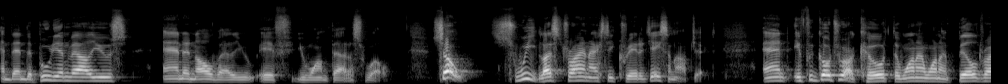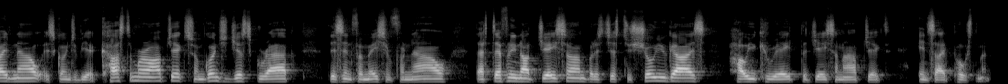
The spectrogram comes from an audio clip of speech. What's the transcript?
and then the boolean values and a null value if you want that as well. So sweet, let's try and actually create a JSON object. And if we go to our code, the one I want to build right now is going to be a customer object. So I'm going to just grab this information for now. That's definitely not JSON, but it's just to show you guys how you create the JSON object inside Postman.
